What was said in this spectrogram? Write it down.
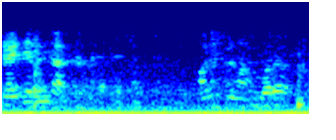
Kendi elimden. Anlatın abi.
